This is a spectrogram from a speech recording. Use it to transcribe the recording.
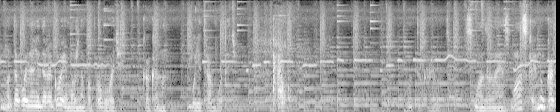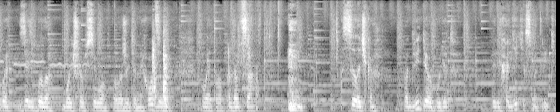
Ну, довольно недорогое, можно попробовать, как оно будет работать. Вот такая вот смазанная смазкой. Ну, как бы здесь было больше всего положительных отзывов у этого продавца. Ссылочка под видео будет. Переходите, смотрите.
